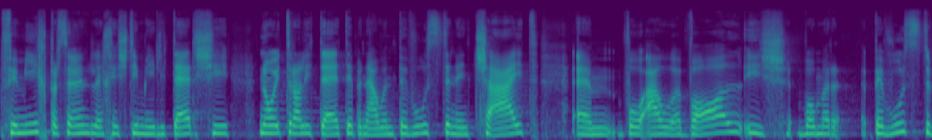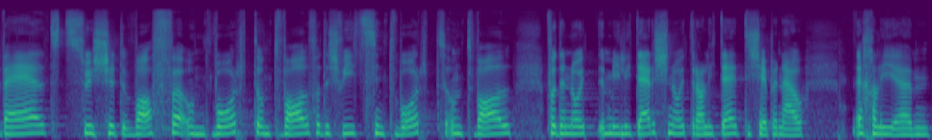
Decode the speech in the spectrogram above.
für mich persönlich ist die militärische Neutralität eben auch ein bewusster Entscheid, ähm, wo auch eine Wahl ist, wo man bewusst wählt zwischen Waffen und Wort und die Wahl von der Schweiz sind Wort und die Wahl von der Neu militärischen Neutralität ist eben auch ein bisschen ähm,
